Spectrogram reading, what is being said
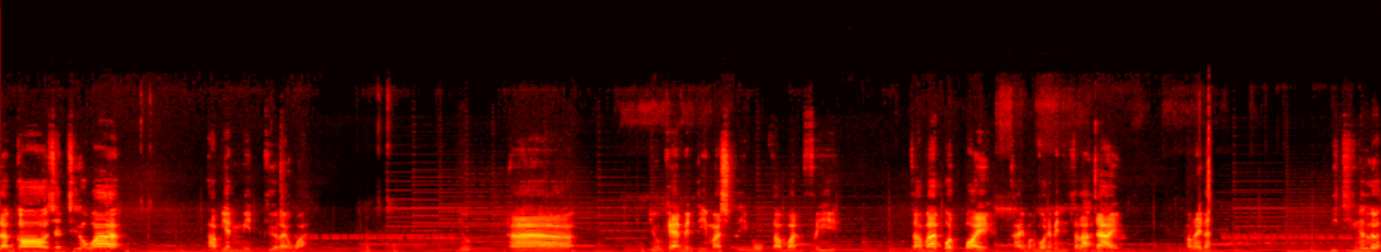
แล้วก็ฉันเชื่อว่าอาเบียนมิดคืออะไรวะ you อ่า you can pretty much remove someone free สามารถปลดปล่อยใครบางคนให้เป็นอิสระได้ อะไรนะ นี่จริงงั้นเหรอ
